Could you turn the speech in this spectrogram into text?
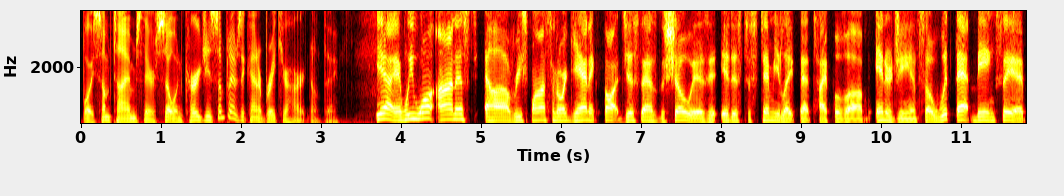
boy, sometimes they're so encouraging, sometimes they kind of break your heart, don't they? Yeah, and we want honest uh, response and organic thought, just as the show is. It, it is to stimulate that type of uh, energy. And so, with that being said,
